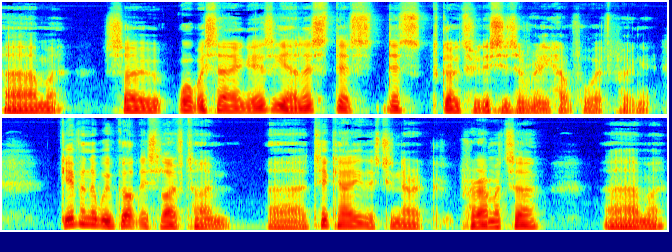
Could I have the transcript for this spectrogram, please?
Um, so what we're saying is, yeah, let's let's let's go through. This is a really helpful way of putting it. Given that we've got this lifetime uh, tick a, this generic parameter, um,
